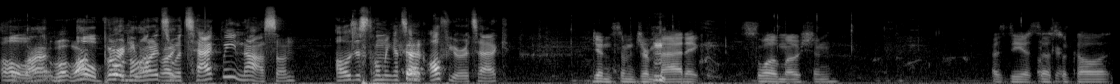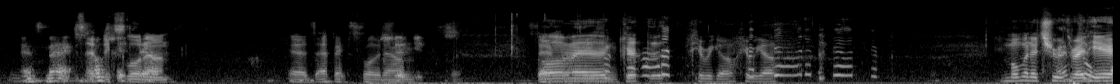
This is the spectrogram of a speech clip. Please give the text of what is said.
Oh, Why- what- what- oh, Bird, you not, wanted to attack me? Nah, son. I'll just homing attack off your attack. Getting some dramatic slow motion. As DSS Okay. would call it. And it's max. It's Oh, epic shit, slowdown. Yeah, it's epic damn. slowdown. Shit. Oh man, get the. Here we go. Here we go. Moment of truth right here.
